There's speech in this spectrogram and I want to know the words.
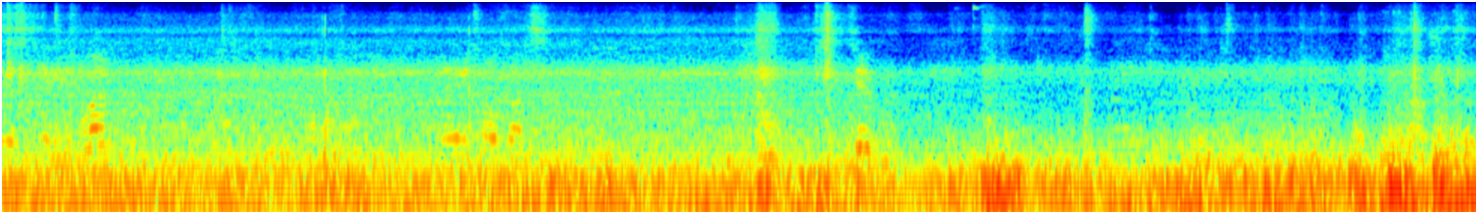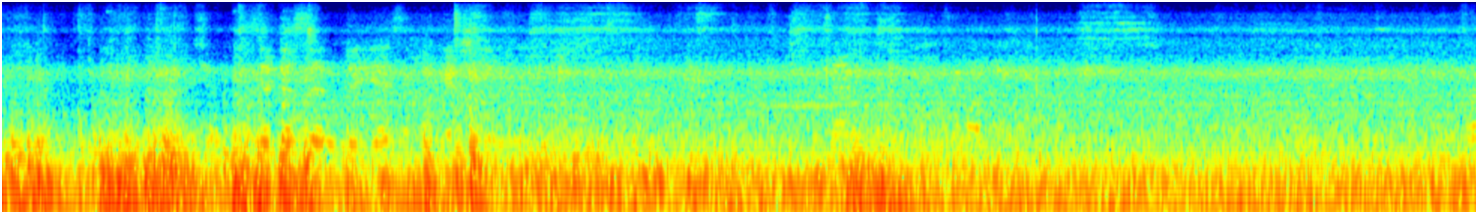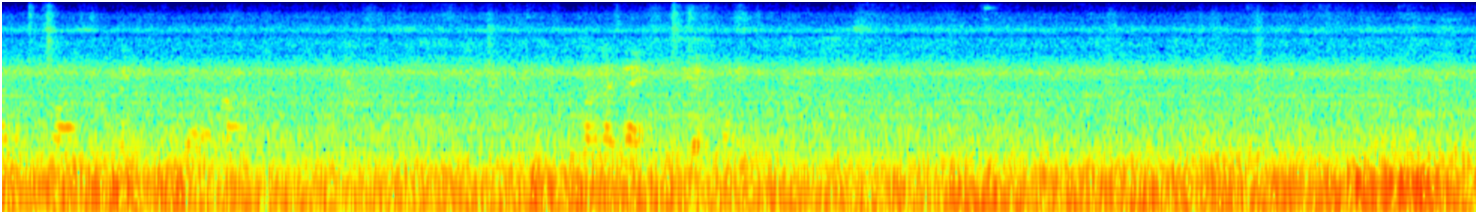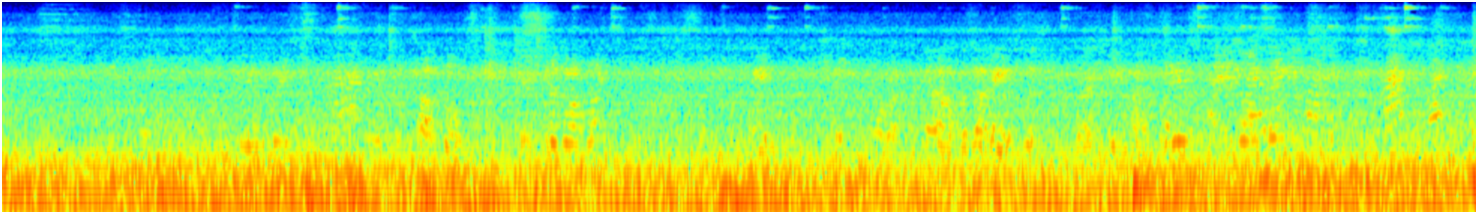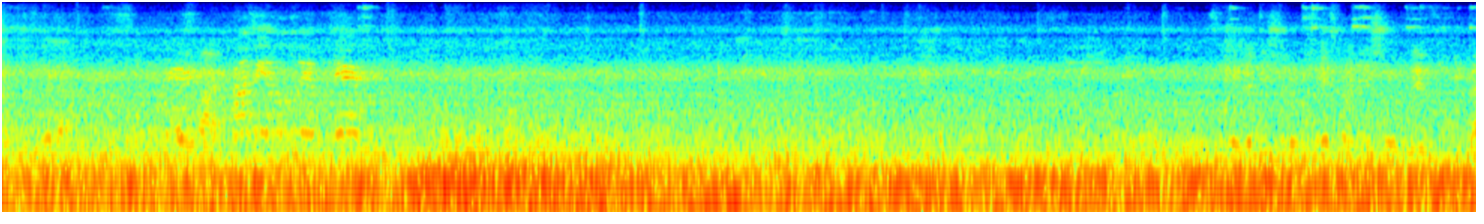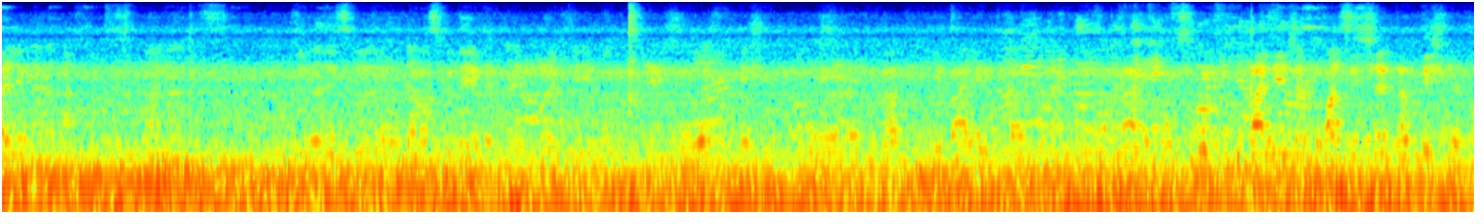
There's one. Maybe 12 bucks. today. миллион ебали, ебали, ебали, 20 тысяч лет.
